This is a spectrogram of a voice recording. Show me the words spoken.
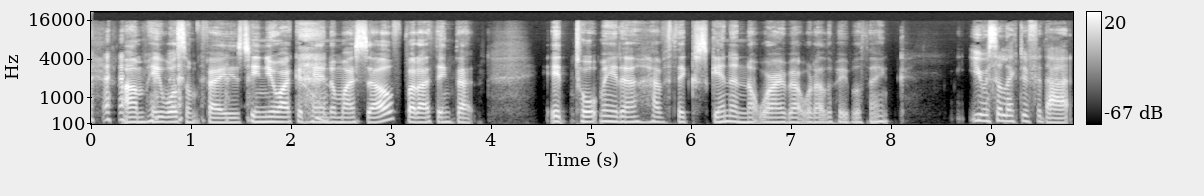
um, he wasn't phased. He knew I could handle myself, but I think that it taught me to have thick skin and not worry about what other people think. You were selected for that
